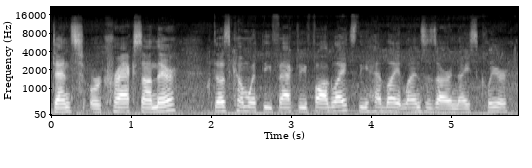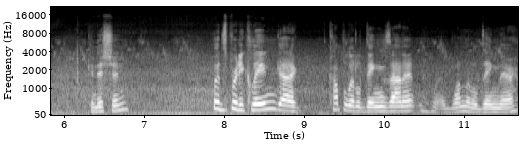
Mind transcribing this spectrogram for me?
dents or cracks on there. Does come with the factory fog lights. The headlight lenses are in nice clear condition. Hood's pretty clean, got a couple little dings on it. One little ding there.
